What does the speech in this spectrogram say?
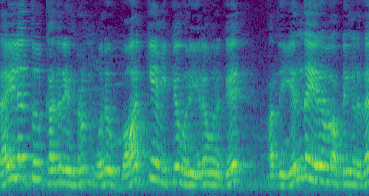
லைலத்துல் கதிர் என்றும் ஒரு பாக்கியமிக்க ஒரு இரவு இருக்கு. அந்த எந்த இரவு அப்படிங்கிறத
